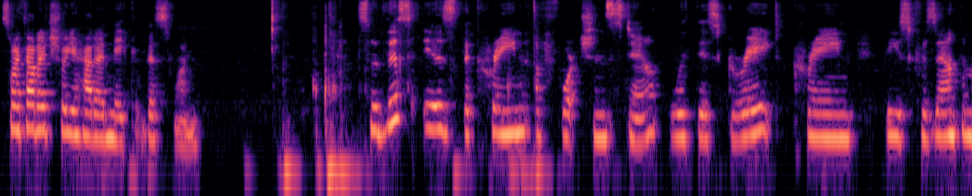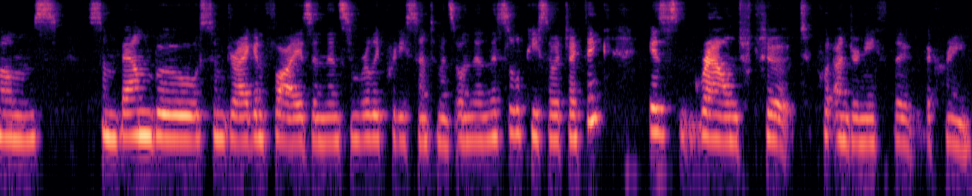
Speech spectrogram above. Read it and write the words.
So I thought I'd show you how to make this one. So this is the Crane of Fortune stamp with this great crane, these chrysanthemums, some bamboo, some dragonflies, and then some really pretty sentiments. Oh, and then this little piece, which I think is ground to, to put underneath the, the crane.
